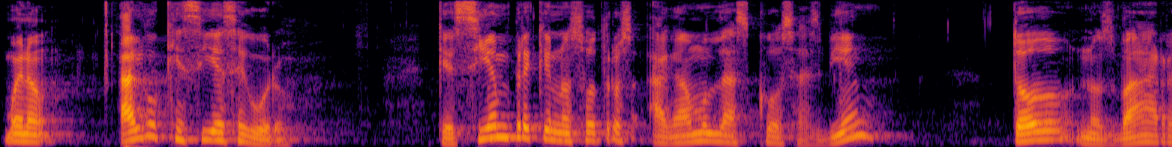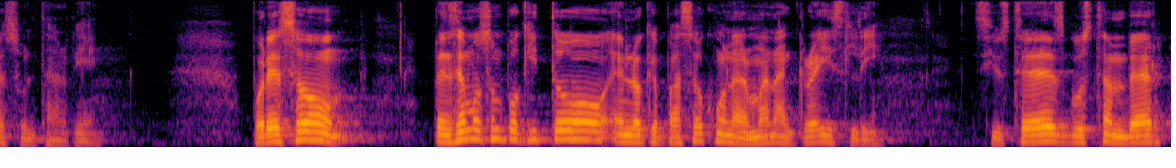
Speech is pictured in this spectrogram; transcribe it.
Bueno, algo que sí es seguro, que siempre que nosotros hagamos las cosas bien, todo nos va a resultar bien. Por eso, pensemos un poquito en lo que pasó con la hermana Grace Lee. Si ustedes gustan ver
